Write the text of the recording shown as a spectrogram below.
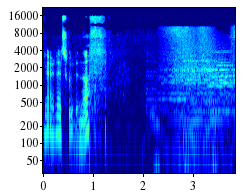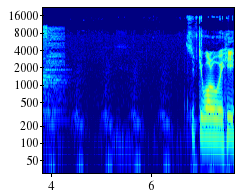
Yeah, that's good enough. Safety wall over here.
